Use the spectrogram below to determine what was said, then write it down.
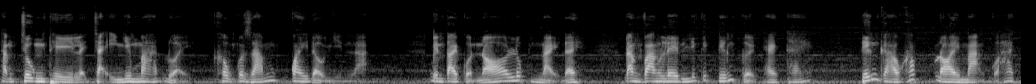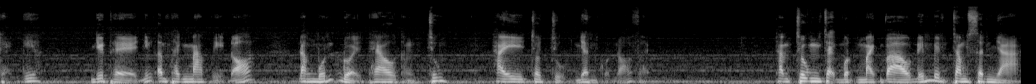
Thằng Trung thì lại chạy như ma đuổi, không có dám quay đầu nhìn lại. Bên tai của nó lúc này đây đang vang lên những cái tiếng cười the thé, tiếng gào khóc đòi mạng của hai kẻ kia, như thể những âm thanh ma quỷ đó đang muốn đuổi theo thằng Trung hay cho chủ nhân của nó vậy. Thằng Trung chạy một mạch vào đến bên trong sân nhà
